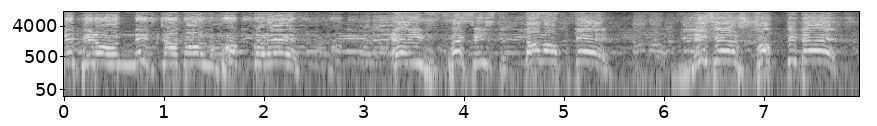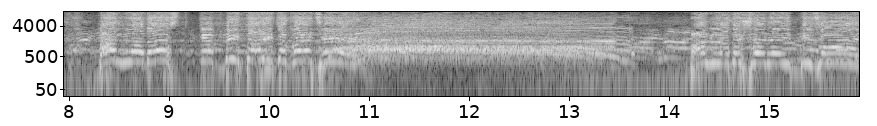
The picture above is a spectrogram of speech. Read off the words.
নিপীড়ন নির্যাতন ভোগ করে এই ফ্যাসিস্ট দানবকে নিজের শক্তিতে বাংলাদেশকে বিতাড়িত করেছে। বাংলাদেশের এই বিজয়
